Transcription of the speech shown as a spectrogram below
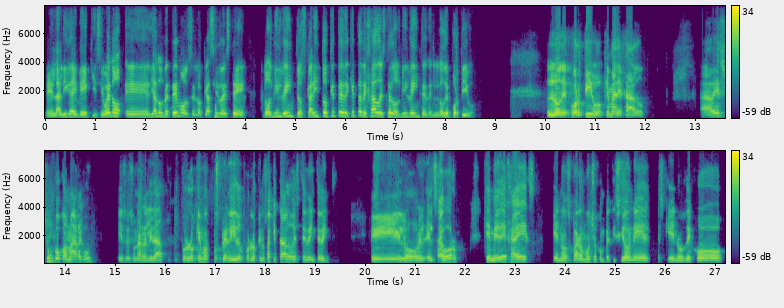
en la Liga MX. Y bueno, eh, ya nos metemos en lo que ha sido este 2020. Oscarito, ¿qué te, ¿qué te ha dejado este 2020 en lo deportivo? Lo deportivo, ¿qué me ha dejado? A veces un poco amargo, eso es una realidad, por lo que hemos perdido, por lo que nos ha quitado este 2020. Eh, lo, el, el, sabor que me deja es que nos paró mucho competiciones, que nos dejó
